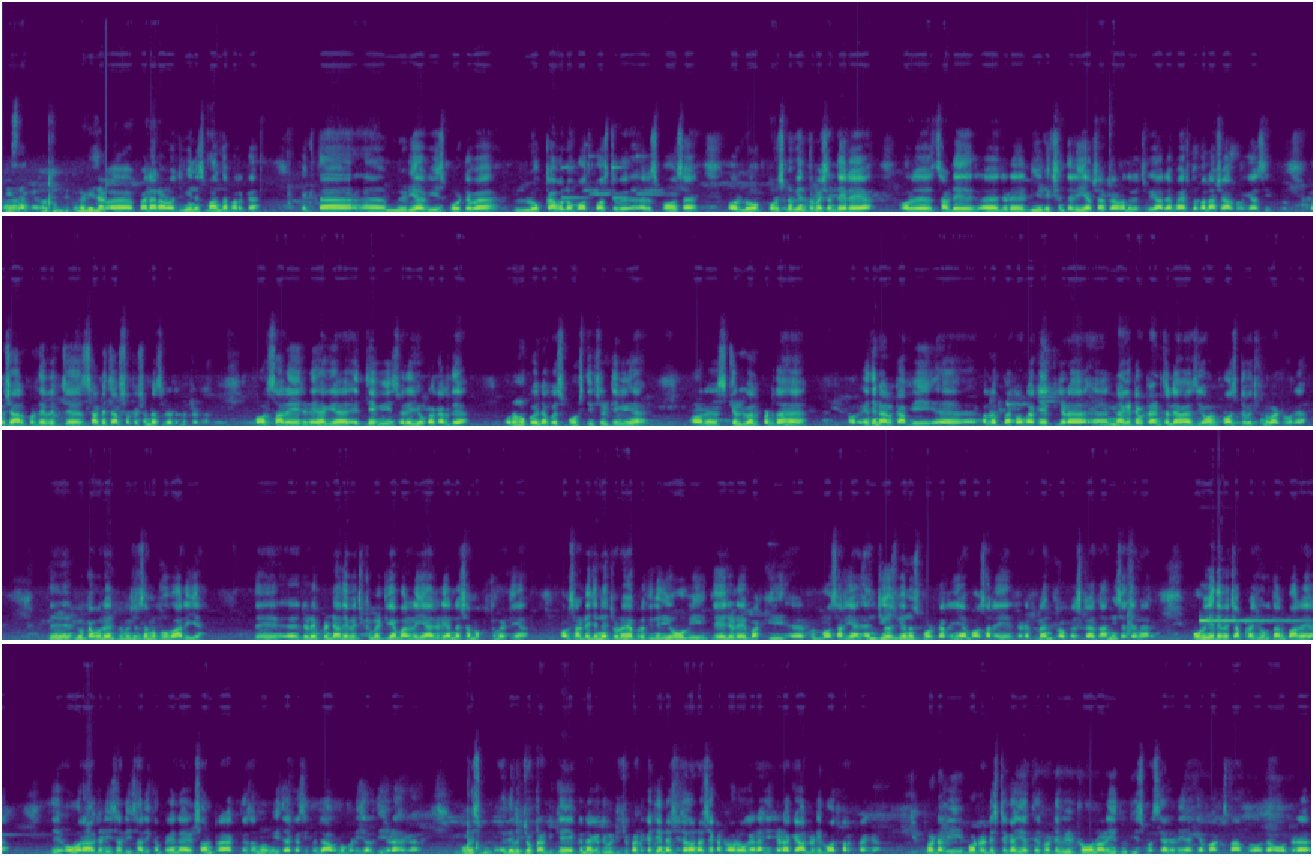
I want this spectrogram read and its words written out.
Ready sir? ਪਹਿਲਾਂ ਨਾਲੋਂ ਜ਼ਮੀਨ ਅਸਮਾਨ ਦਾ ਫ਼ਰਕ ਹੈ। ਇੱਕ ਤਾਂ ਮੀਡੀਆ ਵੀ ਸਪੋਰਟਿਵ ਹੈ। ਲੋਕਾਂ ਵੱਲੋਂ ਬਹੁਤ ਪੋਜ਼ਿਟਿਵ ਰਿਸਪੌਂਸ ਹੈ। ਔਰ ਲੋਕ ਪੁਲਿਸ ਨੂੰ ਵੀ ਇਨਫੋਰਮੇਸ਼ਨ ਦੇ ਰਹੇ ਆ। ਔਰ ਸਾਡੇ ਜਿਹੜੇ ਡੀ ਐਡਿਕਸ਼ਨ ਤੇ ਰੀਹੈਬ ਸੈਂਟਰ ਉਹਨਾਂ ਦੇ ਵਿੱਚ ਵੀ ਆ ਰਿਹਾ। ਮੈਂ ਇਸ ਤੋਂ ਪਹਿਲਾਂ ਹੁਸ਼ਿਆਰਪੁਰ ਗਿਆ ਸੀ। ਹੁਸ਼ਿਆਰਪੁਰ ਦੇ ਵਿੱਚ 450 ਪੇਸ਼ੈਂਟ ਐਸੋਲੇਟਡ ਐਡਮਿਟਡ ਆ। ਔਰ ਸਾਰੇ ਜਿਹੜੇ ਹੈਗੇ ਆ ਇੱਥੇ ਵੀ ਸਵੇਰੇ ਯੋਗਾ ਕਰਦੇ ਆ। ਉਹਨਾਂ ਨੂੰ ਕੋਈ ਨਾ ਕੋਈ ਸਪੋਰਟਸ ਦੀ ਫੈਸਿਲਿਟੀ ਵੀ ਹੈ। ਔਰ ਸਕਿੱਲ ਡਿਵੈਲਪਮੈਂਟ ਦਾ ਹੈ। ਇਹਦੇ ਨਾਲ ਕਾਫੀ ਮਤਲਬ ਮੈਂ ਕਹੂੰਗਾ ਕਿ ਇੱਕ ਜਿਹੜਾ 네ਗੇਟਿਵ ਟ੍ਰੈਂਡ ਚੱਲਿਆ ਹੋਇਆ ਸੀ, ਹੁਣ ਪੋਜ਼ਿਟਿਵ ਵਿੱਚ ਕਨਵਰਟ ਹੋ ਰਿਹਾ। ਤੇ ਲੋਕਾਂ ਵੱਲੋਂ ਇਨਫੋਰਮੇਸ਼ਨ ਸਾਨੂੰ ਖੂਬ ਆ ਰਹੀ ਹੈ। ਤੇ ਜਿਹੜੇ ਪਿੰਡਾਂ ਦੇ ਵਿੱਚ ਕਮੇਟੀਆਂ ਬਣ ਰਹੀਆਂ, ਜਿਹੜੀਆਂ ਨਸ਼ਾ ਮੁਕਤ ਕਮੇਟੀਆਂ, ਔਰ ਸਾਡੇ ਜਿੰਨੇ ਚੁਣੇ ਹੋਏ ਪ੍ਰਤੀਨਿਧੀ, ਉਹ ਵੀ ਤੇ ਜਿਹੜੇ ਬਾਕੀ ਬਹੁਤ ਸਾਰੀਆਂ ਐਨਜੀਓਜ਼ ਵੀ ਉਹਨੂੰ ਸਪੋਰਟ ਕਰ ਰਹੀਆਂ। ਬਹੁਤ ਸਾਰੇ ਜਿਹੜੇ ਫਿਲੈਂਥਰੋਪਿਸਟ ਹੈ, ਦਾਨੀ ਸੱਜਣ ਹੈ, ਉਹ ਵੀ ਇਹਦੇ ਵਿੱਚ ਆਪਣਾ ਯੋਗਦਾਨ ਪਾ ਰਹੇ ਆ। ਤੇ ਓਵਰਆਲ ਜਿਹੜੀ ਸਾਡੀ ਸਾਰੀ ਕੰਪੇਨ ਹੈ ਇਟਸ ਔਨ ਟਰੈਕ ਤੇ ਸਾਨੂੰ ਉਮੀਦ ਹੈ ਕਿ ਅਸੀਂ ਪੰਜਾਬ ਨੂੰ ਬੜੀ ਜਲਦੀ ਜਿਹੜਾ ਹੈਗਾ, ਉਹ ਇਸ ਇਹਦੇ ਵਿੱਚੋਂ ਕੱਢ ਕੇ, ਇੱਕ ਨੈਗੇਟਿਵਿਟੀ ਚੋਂ ਕੱਢ ਕੇ, ਜੇ ਨਸ਼ੇ ਜਦੋਂ ਨਸ਼ੇ ਕੰਟਰੋਲ ਹੋ ਗਏ ਨਾ ਜੀ, ਜਿਹੜਾ ਕਿ ਆਲਰੇਡੀ ਬਹੁਤ ਫ਼ਰਕ ਪੈ ਗਿਆ। ਤੁਹਾਡਾ ਵੀ ਬਾਰਡਰ ਡਿਸਟ੍ਰਿਕਟ ਹੈ ਜੀ, ਇੱਥੇ ਤੁਹਾਡੇ ਵੀ ਡਰੋਨ ਵਾਲੀ ਦੂਜੀ ਸਮੱਸਿਆ ਜਿਹੜੇ ਹੈਗੇ ਆ ਪਾਕਿਸਤਾਨ ਤੋਂ ਜਾਂ ਹੋਰ ਜਿਹੜਾ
